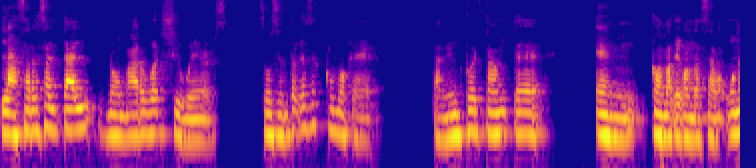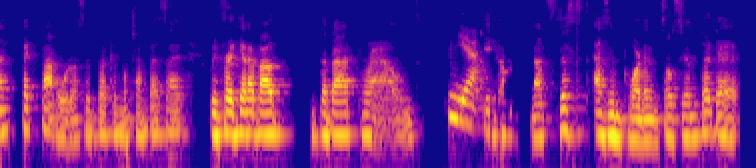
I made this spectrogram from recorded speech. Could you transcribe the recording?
la hace resaltar no matter what she wears. So, siento que eso es como que tan importante en como que cuando hacemos un espectáculo, siento que muchas veces we forget about the background. Yeah. Y como- that's just as important. So, siento que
